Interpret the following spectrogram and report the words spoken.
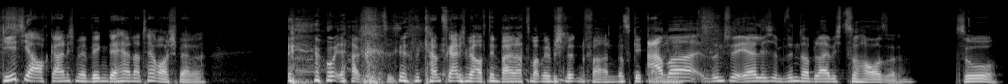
Geht ja auch gar nicht mehr wegen der Herner Terrorsperre. oh ja, richtig. Du kannst gar nicht mehr auf den Weihnachtsmarkt mit dem Schlitten fahren. Das geht gar nicht. Aber sind wir ehrlich, im Winter bleibe ich zu Hause. So.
